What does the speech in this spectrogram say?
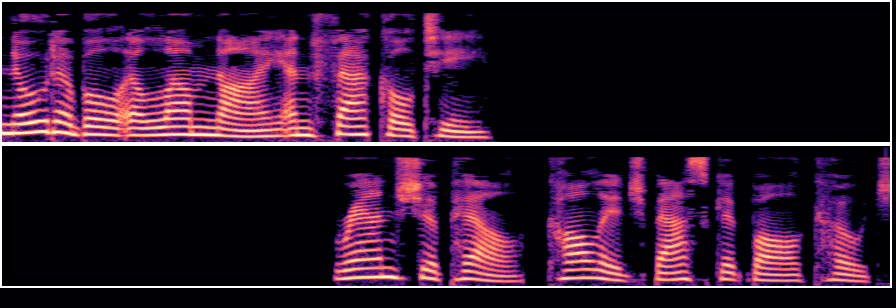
Notable alumni and faculty. Rand Chappell, college basketball coach.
